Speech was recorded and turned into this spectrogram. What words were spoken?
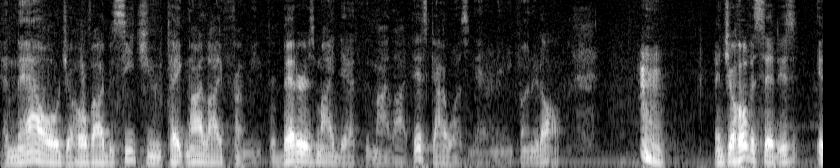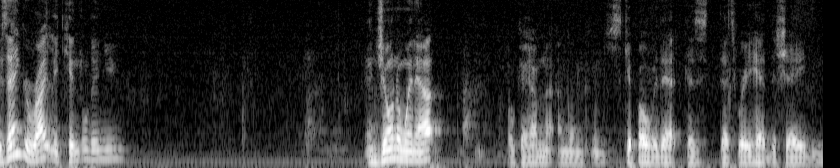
And now, O Jehovah, I beseech you, take my life from me, for better is my death than my life. This guy wasn't having any fun at all. and Jehovah said, is, is anger rightly kindled in you? And Jonah went out. Okay, I'm, not, I'm going to skip over that because that's where he had the shade. And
